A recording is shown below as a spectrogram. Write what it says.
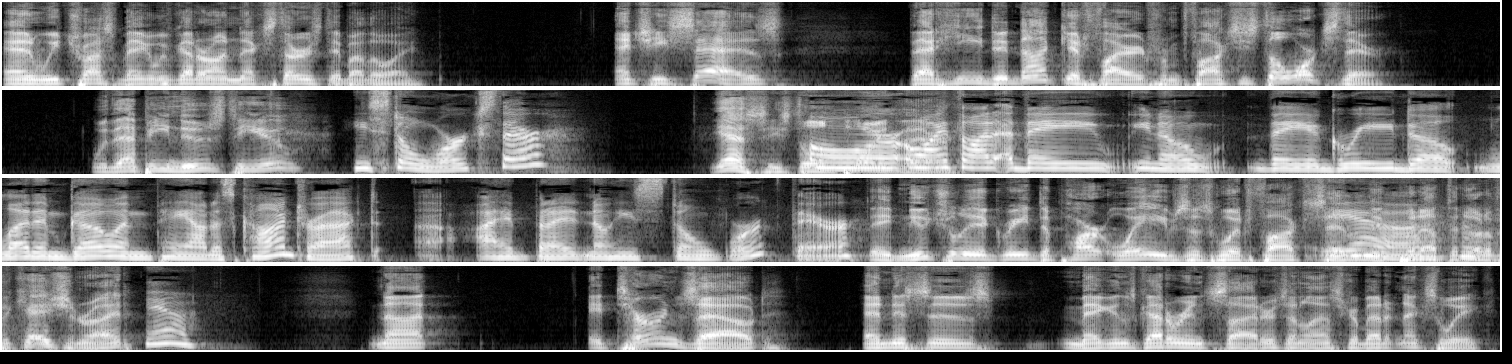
and we trust Megyn. We've got her on next Thursday, by the way. And she says that he did not get fired from Fox. He still works there. Would that be news to you? He still works there? Yes, he's still employed Or, there. oh, I thought they, you know, they agreed to let him go and pay out his contract. I, but I didn't know he still worked there. they mutually agreed to part ways, is what Fox said when they put out the notification, right? Yeah. Not. It turns out, and this is Megyn's got her insiders, and I'll ask her about it next week.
